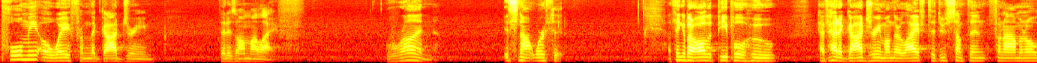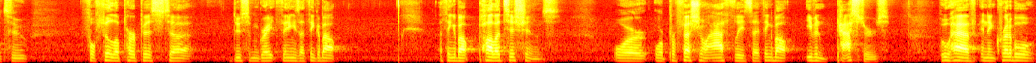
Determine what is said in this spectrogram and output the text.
pull me away from the God dream that is on my life? Run. It's not worth it. I think about all the people who have had a God dream on their life to do something phenomenal, to fulfill a purpose, to do some great things. I think about I think about politicians or or professional athletes. I think about even pastors who have an incredible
